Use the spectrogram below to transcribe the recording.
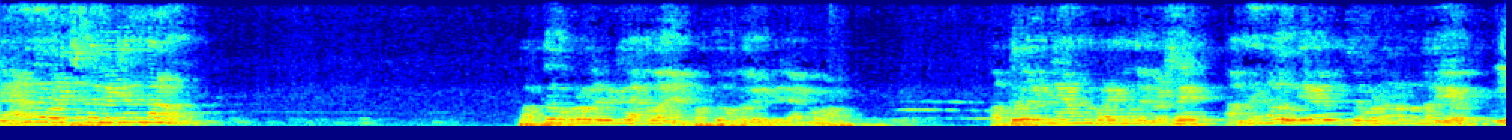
ഞാനത് പഠിച്ചത് വീട്ടിൽ നിന്നാണ്. പത്ത് മക്കളുടെ വീട്ടിൽ അംഗമാണ് ഞാൻ. പത്ത് മക്കളുടെ വീട്ടിൽ അംഗമാണ്. പത്ത് പേര് ഞാൻ പറയുന്നില്ല പക്ഷേ അന്നങ്ങൾ ഉപയോഗിച്ച ഗുണങ്ങളുണ്ടെന്നറിയോ ഈ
